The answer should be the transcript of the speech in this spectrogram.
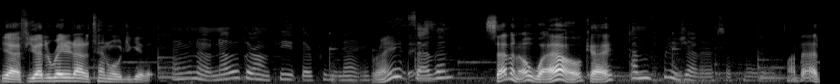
Yeah, if you had to rate it out of 10, what would you give it? I don't know. Now that they're on feet, they're pretty nice. Right? Seven? Seven? Oh, wow. Okay. I'm pretty generous with my rating. Not bad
